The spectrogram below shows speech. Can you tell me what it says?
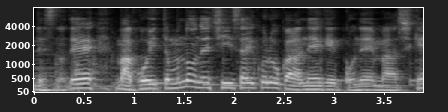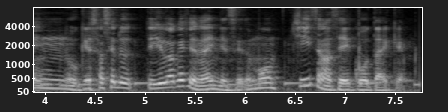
ですので、まあこういったものをね、小さい頃からね、結構ね、まあ試験を受けさせるっていうわけじゃないんですけども、小さな成功体験。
